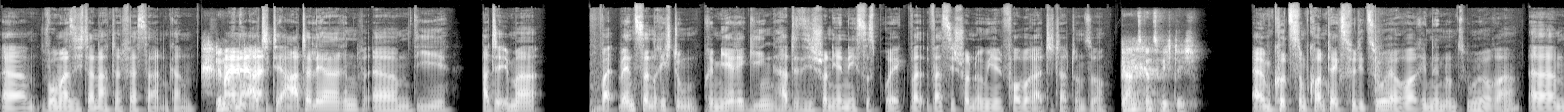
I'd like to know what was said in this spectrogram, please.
Ähm, wo man sich danach dann festhalten kann. Genau. Meine alte Theaterlehrerin, ähm, die hatte immer, wenn es dann Richtung Premiere ging, hatte sie schon ihr nächstes Projekt, was, was sie schon irgendwie vorbereitet hat und so. Ganz, ganz wichtig. Ähm, kurz zum Kontext für die Zuhörerinnen und Zuhörer. Ähm,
